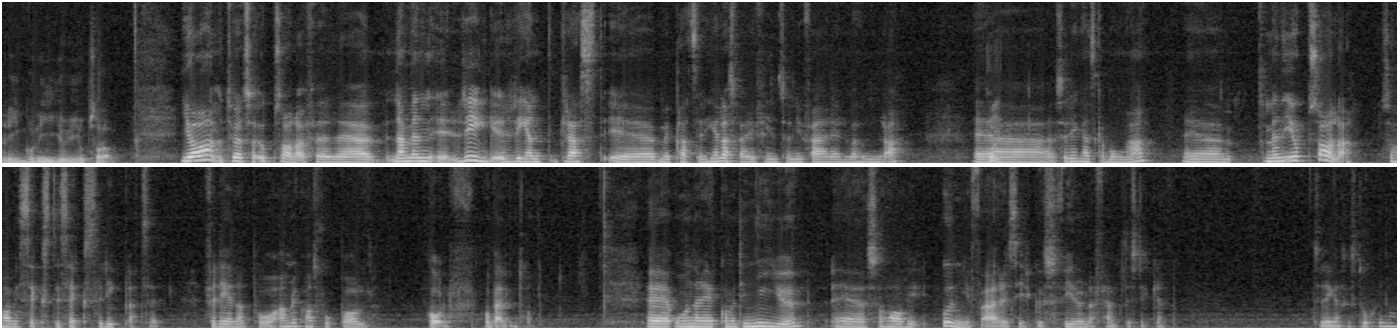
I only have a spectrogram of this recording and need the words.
RIG och NIU i Uppsala? Ja, tur att jag sa Uppsala, för eh, nej, men eh, RIG rent krasst eh, med platser i hela Sverige finns ungefär 1100. Eh, så det är ganska många. Men i Uppsala så har vi 66 RIG-platser fördelat på amerikansk fotboll, golf och badminton. Och när det kommer till NIU så har vi ungefär cirkus 450 stycken. Så det är ganska stor skillnad.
